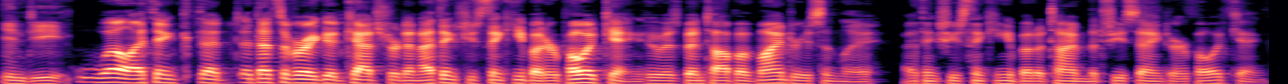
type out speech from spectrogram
Indeed. Well, I think that that's a very good catch, Jordan. I think she's thinking about her poet king, who has been top of mind recently. I think she's thinking about a time that she sang to her poet king.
